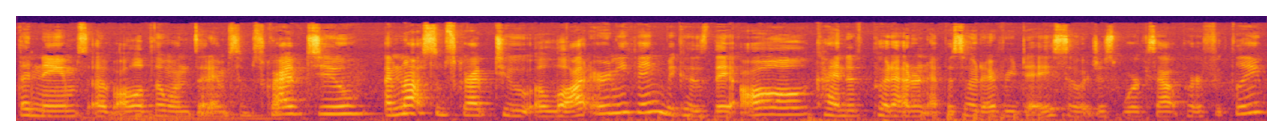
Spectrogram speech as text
the names of all of the ones that I'm subscribed to. I'm not subscribed to a lot or anything because they all kind of put out an episode every day, so it just works out perfectly.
